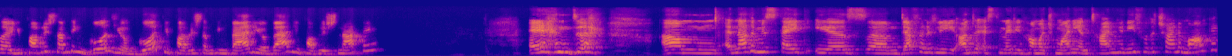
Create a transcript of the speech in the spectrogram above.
So you publish something good, you're good. You publish something bad, you're bad. You publish nothing. And uh, um, another mistake is um, definitely underestimating how much money and time you need for the China market.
